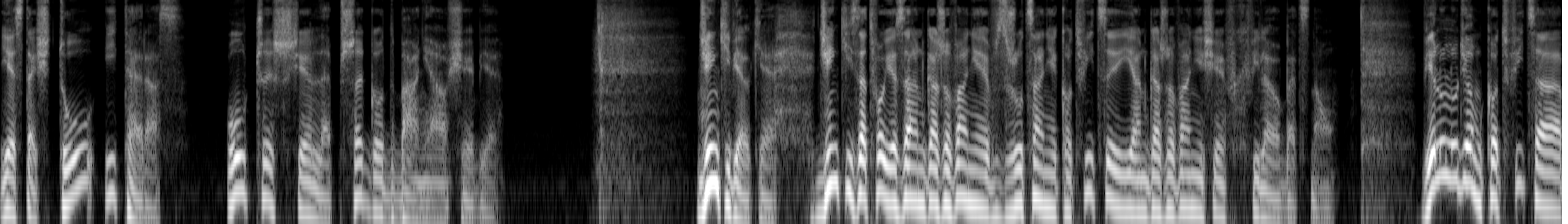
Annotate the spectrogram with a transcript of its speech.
Jesteś tu i teraz. Uczysz się lepszego dbania o siebie. Dzięki wielkie. Dzięki za Twoje zaangażowanie w zrzucanie kotwicy i angażowanie się w chwilę obecną. Wielu ludziom kotwica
